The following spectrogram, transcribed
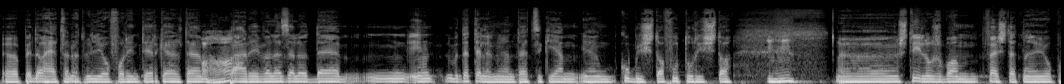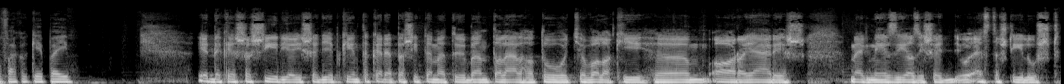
ö, például 75 millió forintért keltem Aha. pár évvel ezelőtt, de, mm, én, de tényleg nagyon tetszik, ilyen, ilyen kubista, futurista uh-huh. ö, stílusban festett, nagyon jó pofák a képei. Érdekes a sírja is egyébként a Kerepesi temetőben található, hogyha valaki arra jár és megnézi, az is egy, ezt a stílust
